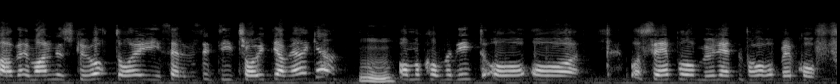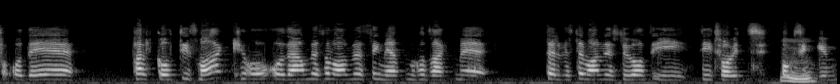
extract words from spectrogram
av Emanuel Stewart da, i selveste Detroit i Amerika Mm. om å komme dit og, og, og se på muligheten for å bli proff. Og det falt godt i smak, og, og dermed så var vi signert med kontrakt med selveste Emanuel Stewart i Detroit boxing, mm.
